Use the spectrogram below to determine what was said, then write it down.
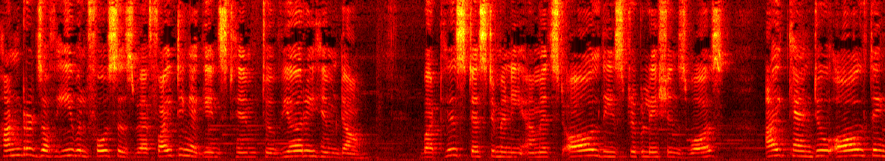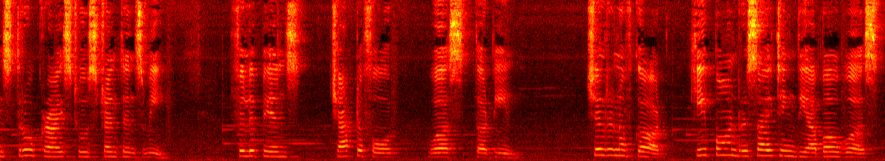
Hundreds of evil forces were fighting against him to weary him down. But his testimony amidst all these tribulations was, I can do all things through Christ who strengthens me. Philippians chapter 4 verse 13. Children of God, keep on reciting the above verse.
